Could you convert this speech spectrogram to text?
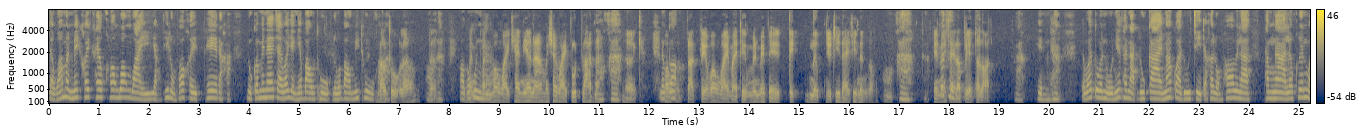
แต่ว่ามันไม่ค่อยแคล่วคล่องว่องไวอย่างที่หลวงพ่อเคยเทศอะค่ะ หนูก็ไม่แน่ใจว่าอย่างเงี้ยเบาถูกหรือว่าเบาไม่ถูกอะเราค่ะถูกแล้วอ๋อนะค่ะขอบพมัระคุณมันค่ะว่องไวแค่เนี้ยนะ ไม่ใช่ไวปลุดปลาดอ๋นะอค่ะเออแล้วก็ว่องปลัดเปลี่ยวว่องไวหมายถึง มันไม่ไปติดหนึบอยู่ที่ใดที่หนึ่งหรอกอ๋อค่ะค่ะเห็นไหมก็ใจคือเราเปลี่ยนตลอดค่ะเห็นค่ะ แต่ว่าตัวหนูเนี่ยถนัดดูกายมากกว่าดูจิตอะค่ะหลวงพ่อเวลาทำงานแล้วเคลื่อนไหว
